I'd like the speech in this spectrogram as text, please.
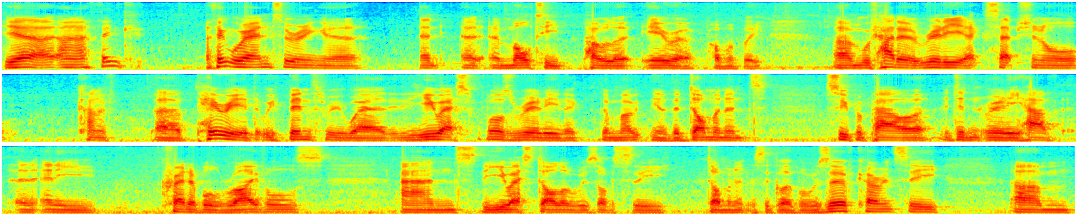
yeah, and I think I think we're entering a, an, a, a multipolar era probably. Um, we've had a really exceptional kind of uh, period that we've been through where the US was really the the, you know, the dominant superpower. It didn't really have a, any credible rivals, and the US dollar was obviously dominant as the global reserve currency. Um,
